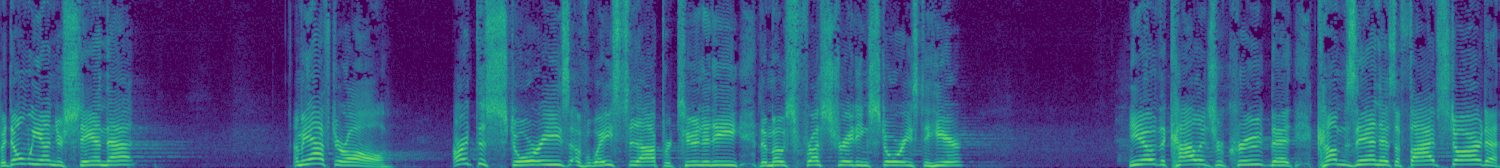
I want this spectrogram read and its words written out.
But don't we understand that? I mean, after all, aren't the stories of wasted opportunity the most frustrating stories to hear? You know, the college recruit that comes in as a five star to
